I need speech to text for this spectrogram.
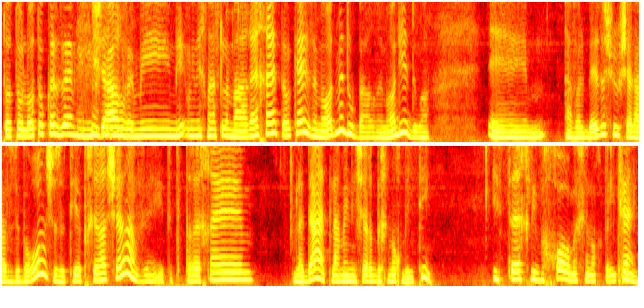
טוטו לוטו כזה, מי נשאר ומי נכנס למערכת, אוקיי, זה מאוד מדובר, זה מאוד ידוע. אבל באיזשהו שלב זה ברור שזאת תהיה בחירה שלה והיא תצטרך... לדעת למה היא נשארת בחינוך ביתי. היא צריך לבחור בחינוך ביתי. כן.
